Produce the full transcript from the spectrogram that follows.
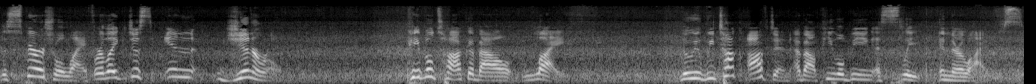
the spiritual life, or like just in general, people talk about life we, we talk often about people being asleep in their lives,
